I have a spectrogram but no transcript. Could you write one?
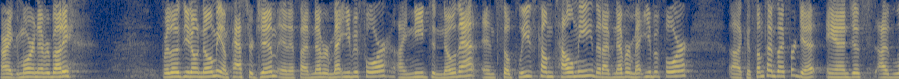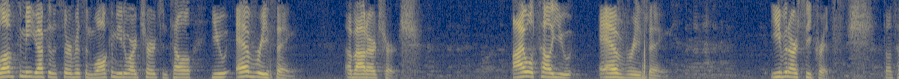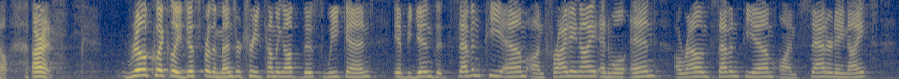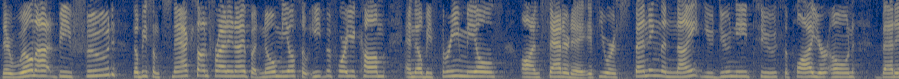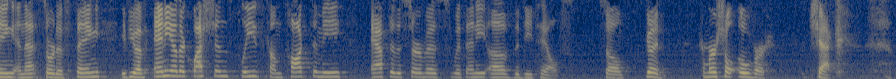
All right, good morning, everybody. For those of you who don't know me, I'm Pastor Jim, and if I've never met you before, I need to know that. And so please come tell me that I've never met you before, because uh, sometimes I forget. And just, I'd love to meet you after the service and welcome you to our church and tell you everything about our church. I will tell you everything, even our secrets. Shh, don't tell. All right real quickly, just for the men's retreat coming up this weekend, it begins at 7 p.m. on Friday night and will end around 7 p.m. on Saturday night. There will not be food. There'll be some snacks on Friday night, but no meal, so eat before you come. And there'll be three meals on Saturday. If you are spending the night, you do need to supply your own bedding and that sort of thing. If you have any other questions, please come talk to me after the service with any of the details. So, good. Commercial over. Check.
